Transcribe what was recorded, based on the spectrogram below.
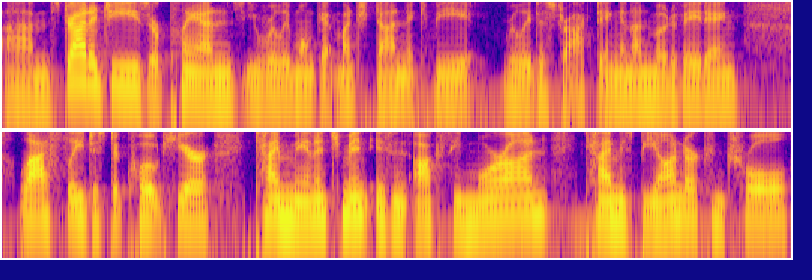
um, strategies or plans, you really won't get much done. It can be really distracting and unmotivating. Lastly, just a quote here time management is an oxymoron. Time is beyond our control,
